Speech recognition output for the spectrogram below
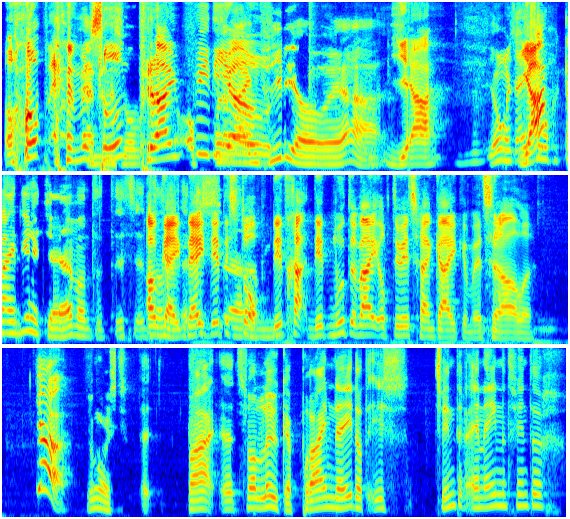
op Amazon, Amazon Prime op Video. Prime Video, ja. Ja. Jongens, even Ja? nog een klein dingetje, hè, want het is... het- Oké, nee, dit is top. ehm, dit, ga, dit moeten wij op Twitch gaan kijken met z'n allen. Ja. Jongens, eh, maar het is wel leuk, hè. Prime Day, dat is 20 en 21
